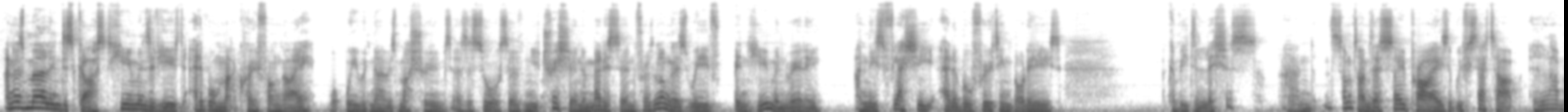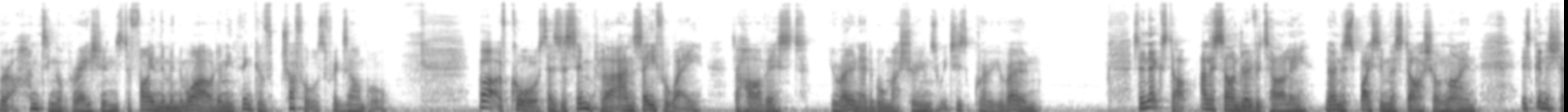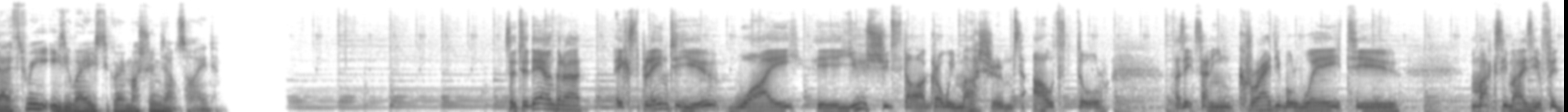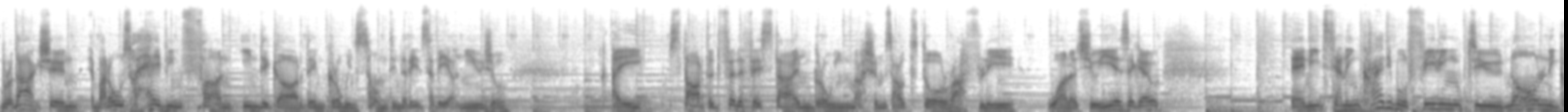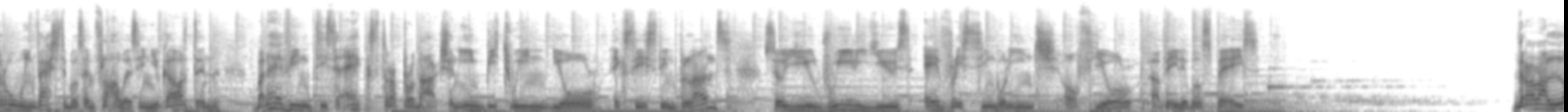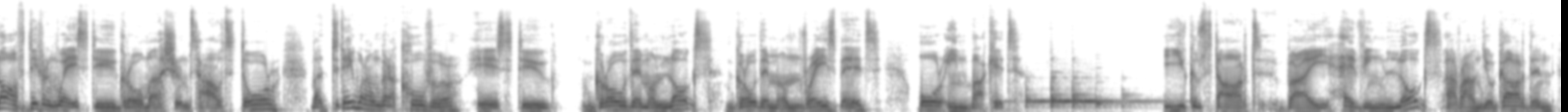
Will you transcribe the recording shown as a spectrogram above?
And as Merlin discussed, humans have used edible macrofungi, what we would know as mushrooms, as a source of nutrition and medicine for as long as we've been human, really. And these fleshy, edible fruiting bodies can be delicious. And sometimes they're so prized that we've set up elaborate hunting operations to find them in the wild. I mean, think of truffles, for example. But of course, there's a simpler and safer way to harvest your own edible mushrooms, which is grow your own. So, next up, Alessandro Vitali, known as Spicy Moustache online, is going to share three easy ways to grow mushrooms outside. So, today I'm going to explain to you why uh, you should start growing mushrooms outdoor, as it's an incredible way to maximize your food production, but also having fun in the garden, growing something that is a bit unusual. I started for the first time growing mushrooms outdoor roughly one or two years ago. And it's an incredible feeling to not only growing vegetables and flowers in your garden, but having this extra production in between your existing plants. So you really use every single inch of your available space. There are a lot of different ways to grow mushrooms outdoor, but today what I'm gonna cover is to grow them on logs, grow them on raised beds, or in bucket. You could start by having logs around your garden,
